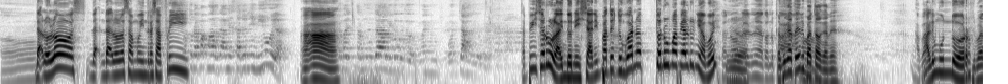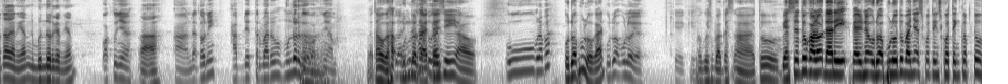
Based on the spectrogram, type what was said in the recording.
Oh. Nggak lolos, nggak, nggak lolos sama Indra Safri. Dapat penghargaan di stadion MU ya. Ah, ah. Termuda gitu-gitu, main bocah gitu. Tapi seru lah Indonesia nih patut tunggu kan tuan rumah Piala Dunia, boy. Tahun Iya. Piala Dunia tahun depan. Tapi katanya dibatalkan ya. Apa? Paling mundur. Dibatalkan kan, dimundurkan kan? waktunya. Ah, ah. Ah, enggak tahu nih update terbaru mundur ke Ah. waktunya. Am? Nggak tahu gak 2021 mundur katanya kan? sih. Oh. U berapa? U20 kan? U20 ya? Oke, oke. Bagus bagus. Ah, itu biasa tuh kalau dari Piala Dunia U20 tuh banyak scouting-scouting klub tuh.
